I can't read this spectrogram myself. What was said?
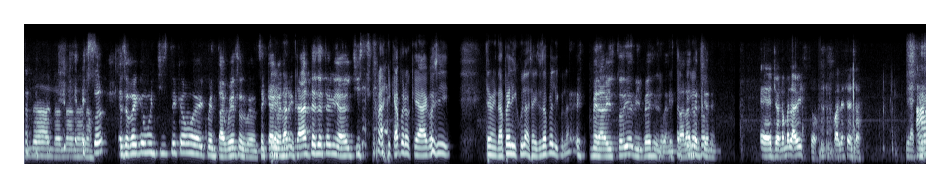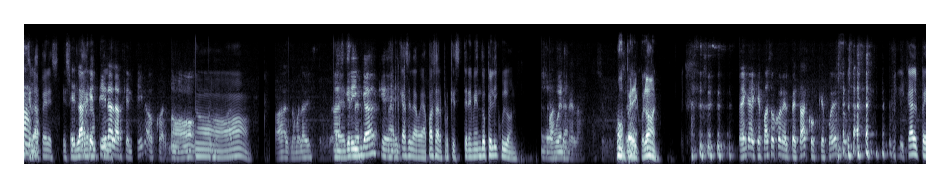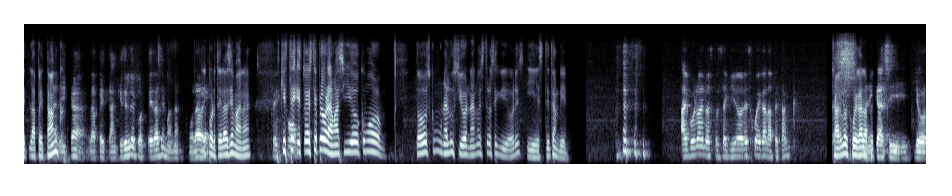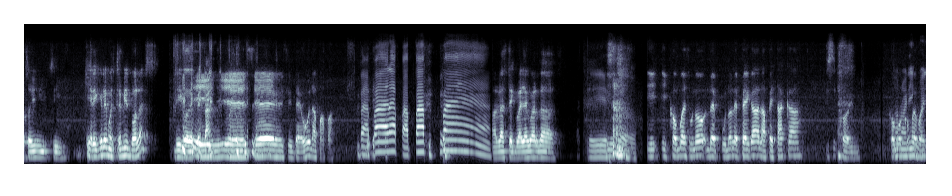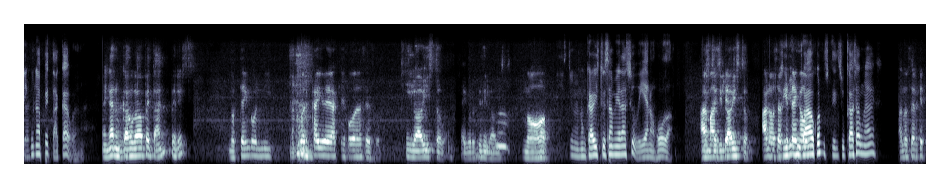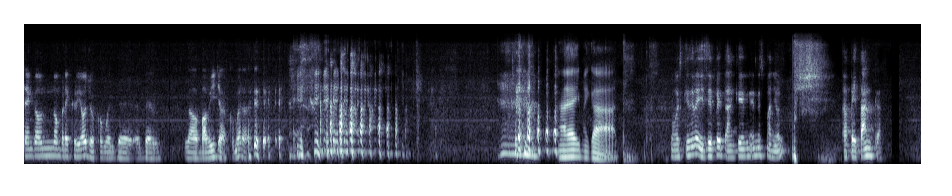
No, no, no, no, no. Eso, eso fue como un chiste como de cuentahuesos, weón. Se cagó la risa antes de terminar el chiste. Marica, pero ¿qué hago si... Tremenda película. ¿Se ha visto esa película? Me la he visto diez mil veces, ¿Dónde weón, el todas las piloto? versiones. Eh, yo no me la he visto. ¿Cuál es esa? Mira, que Ah, es la- la Pérez. Es, ¿Es la Argentina, la Argentina o cuál? No, No, Ah, no me la he visto. no la visto. gringa que marica, se la voy a pasar porque es tremendo peliculón. es buena. Un peliculón. Venga, ¿y qué pasó con el petaco? ¿Qué fue eso? El la petanque, Marica, la petanque es el deporte de la semana. ¿Cómo la el ves? deporte de la semana. Es que este, todo este programa ha sido como, todo es como una alusión a nuestros seguidores y este también. ¿Alguno de nuestros seguidores juega la petanca? Carlos juega la petanque. Marica, sí, yo soy, sí. ¿Quiere que le muestre mis bolas? Digo, de petanque. Sí, sí, sí, de una, papá. Pa, para, pa, pa, pa. No, las tengo allá guardadas. Eso. ¿Y, y cómo es? Uno le, uno le pega la petaca con... No, ¿Cómo, no cómo ninguna petaca, güey. Venga, ¿nunca ha jugado petanque, Pérez? No tengo ni puerca idea que jodas eso. Sí lo ha visto, güey. Seguro que sí lo ha visto. No, nunca ha visto esa mierda en su vida, no joda. además Usted sí que- lo ha visto. A no ser que tenga jugado un, con usted en su casa una vez. a no ser que tenga un nombre criollo como el de, el de la babilla, ¿cómo era? Ay, my God. ¿Cómo es que se le dice petanque en, en español? La petanca.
